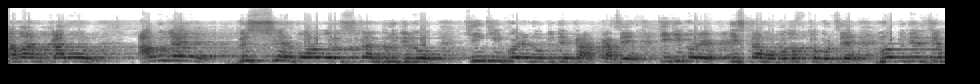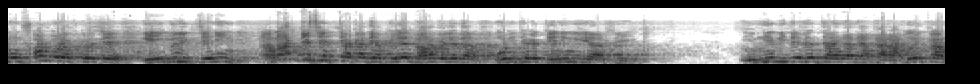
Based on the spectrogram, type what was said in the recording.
হামান, কারুন, আবু বিশ্বের বড় বড় ইসলাম বিরোধী লোক কি কি করে নবীদেরকে আটকাছে কি কি করে ইসলাম অপদস্থ করছে, নবীদের জীবন সর্বনাশ করেছে, এইগুলি ট্রেনিং আমার দেশের টাকা দিয়ে প্লেন ধরা ফেলে দেয়, ওটি থেকে ট্রেনিং নিয়ে আসে। এমনি বিদেশে যায় না নেতারা ওই কাম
